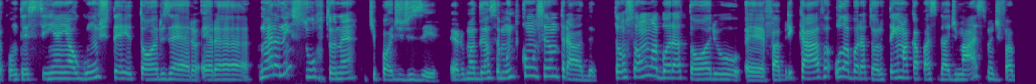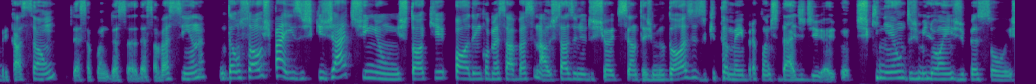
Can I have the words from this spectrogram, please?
Acontecia em alguns territórios, era, era não era nem surto, né? Que pode dizer. Era uma doença muito concentrada. Então, só um laboratório é, fabricava. O laboratório tem uma capacidade máxima de fabricação dessa, dessa, dessa vacina. Então, só os países que já tinham estoque podem começar a vacinar. Os Estados Unidos tinham 800 mil doses, o que também, para a quantidade de 500 milhões de pessoas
